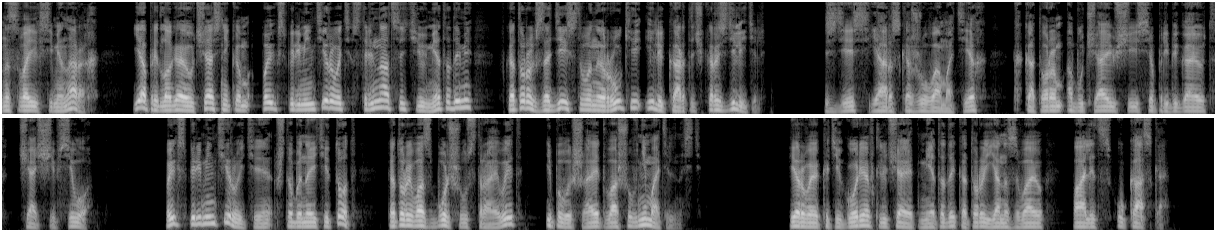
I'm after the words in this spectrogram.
На своих семинарах я предлагаю участникам поэкспериментировать с 13 методами, в которых задействованы руки или карточка-разделитель. Здесь я расскажу вам о тех, к которым обучающиеся прибегают чаще всего. Поэкспериментируйте, чтобы найти тот, который вас больше устраивает и повышает вашу внимательность. Первая категория включает методы, которые я называю палец-указка.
